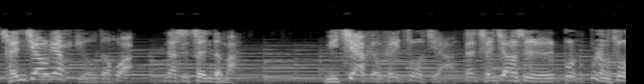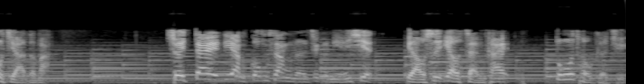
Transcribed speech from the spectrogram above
成交量有的话，那是真的嘛？你价格可以作假，但成交量是不不能作假的嘛？所以带量攻上了这个年线，表示要展开多头格局，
